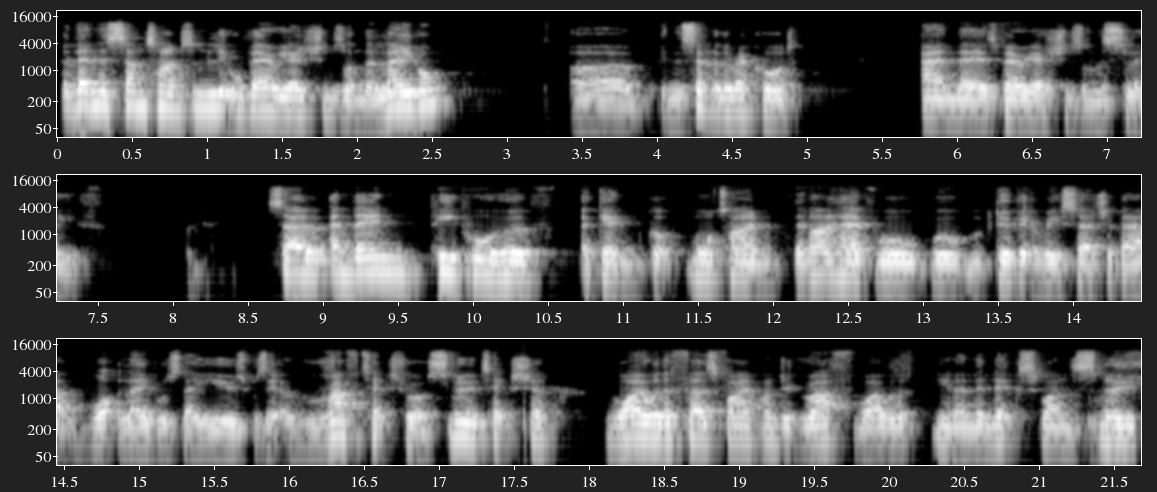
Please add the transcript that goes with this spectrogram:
But then there's sometimes some little variations on the label, uh, in the center of the record, and there's variations on the sleeve. So, and then people who have again got more time than I have will will do a bit of research about what labels they use. Was it a rough texture or a smooth texture? Why were the first 500 rough? Why were the you know the next ones smooth?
